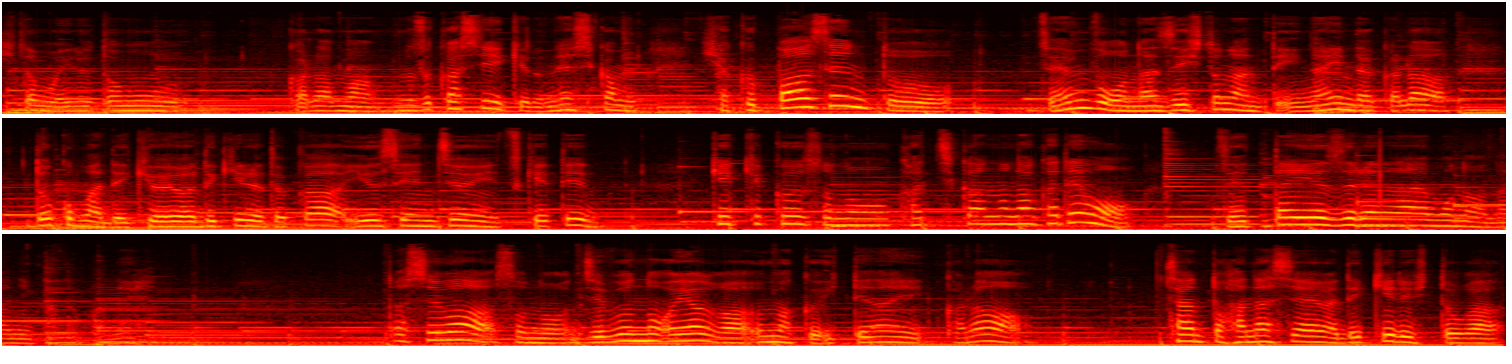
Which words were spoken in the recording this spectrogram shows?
人もいると思うからまあ難しいけどね。しかも100%全部同じ人なんていないんだからどこまで許容できるとか優先順位つけて結局その価値観の中でも絶対譲れないものは何かとかね。私はその自分の親がうまくいってないからちゃんと話し合いができる人が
